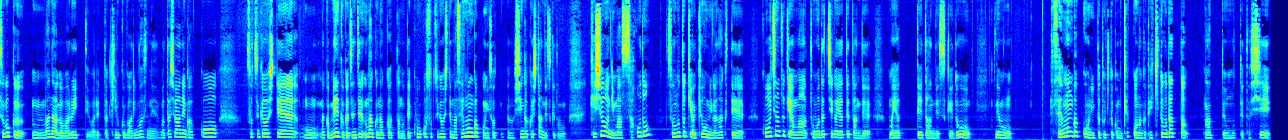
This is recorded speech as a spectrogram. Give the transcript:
すごく、うん、マナーが悪いって言われた記憶がありますね。私はね学校卒業してもうなんかメイクが全然うまくなかったので高校卒業して、まあ、専門学校にそあの進学したんですけど化粧にまあさほどその時は興味がなくて高1の時はまあ友達がやってたんで、まあ、やってたんですけどでも専門学校に行った時とかも結構なんか適当だったなって思ってたし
